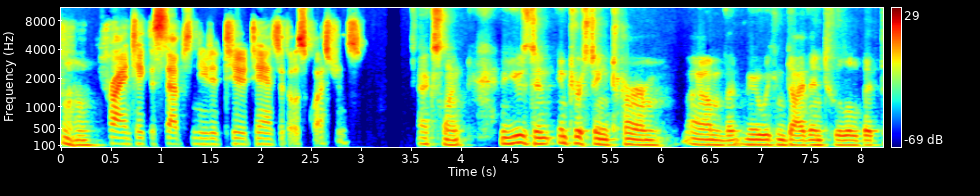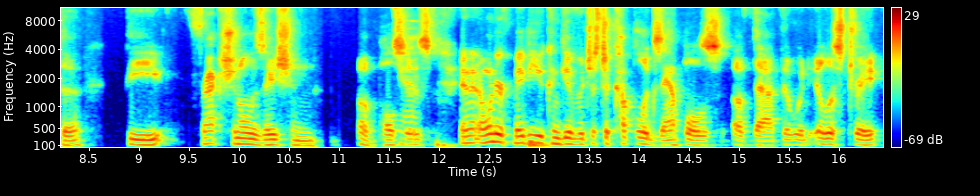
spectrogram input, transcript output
Mhm. try and take the steps needed to, to answer those questions. Excellent. You used an interesting term um, that maybe we can dive into a little bit, the, the fractionalization of pulses. And I wonder if maybe you can give just a couple examples of that that would illustrate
